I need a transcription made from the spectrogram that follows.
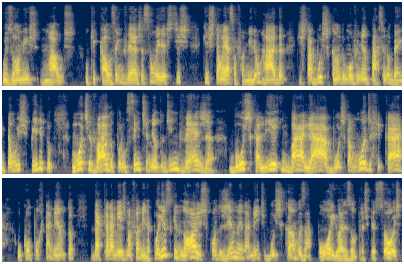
Os homens maus. O que causa inveja são estes que estão, essa família honrada, que está buscando movimentar-se no bem. Então, o espírito, motivado por um sentimento de inveja, busca ali embaralhar, busca modificar o comportamento daquela mesma família. Por isso que nós, quando genuinamente buscamos apoio às outras pessoas,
